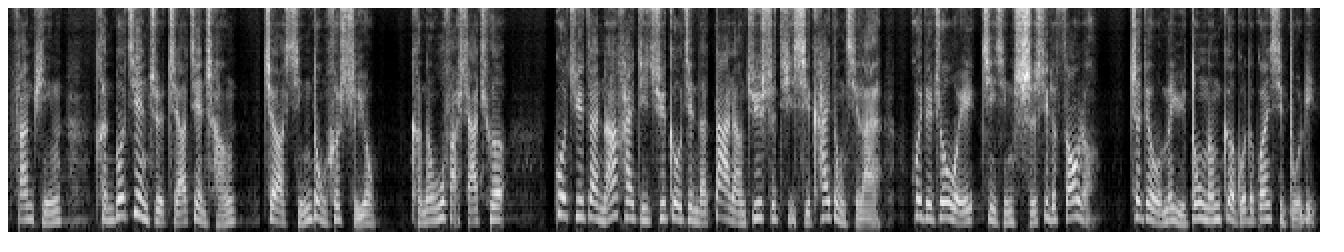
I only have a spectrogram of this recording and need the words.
翻平很多建制，只要建成就要行动和使用，可能无法刹车。过去在南海地区构建的大量军事体系开动起来，会对周围进行持续的骚扰，这对我们与东盟各国的关系不利。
